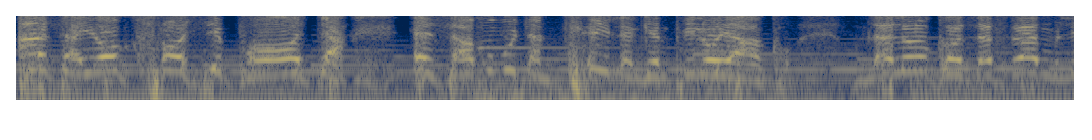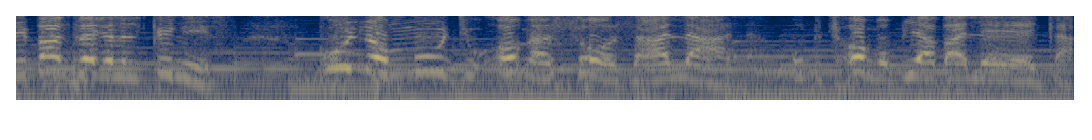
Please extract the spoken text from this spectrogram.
aze ayokrosa ibhoda ezama ukuthi akuphile ngempilo yakho. Mlalelo cause FM libambeke leliqiniso kunomuntu ongasoze alala ubuthongo buyabaleka.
